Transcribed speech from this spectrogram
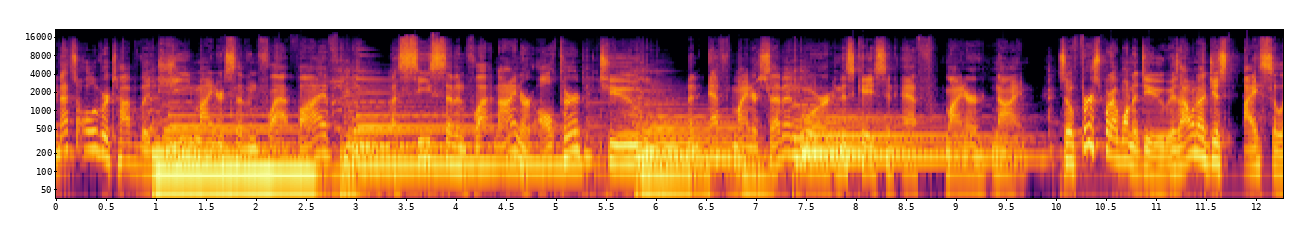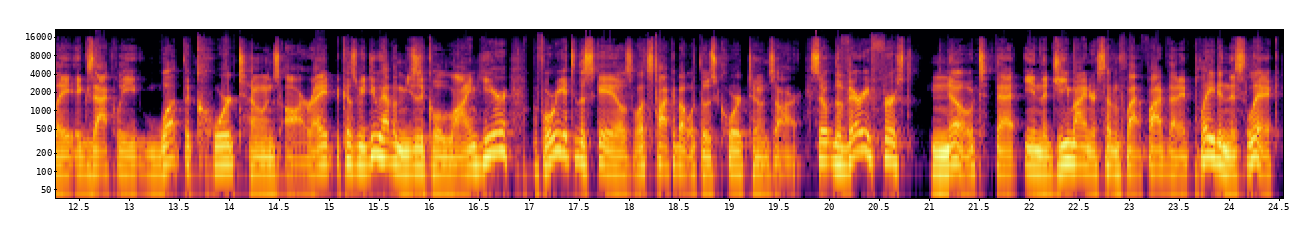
Okay, that's all over top of a G minor 7 flat 5, a C7 flat 9 or altered to an F minor 7 or in this case an F minor 9. So first what I want to do is I want to just isolate exactly what the chord tones are, right? Because we do have a musical line here. Before we get to the scales, let's talk about what those chord tones are. So the very first note that in the G minor 7 flat 5 that I played in this lick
